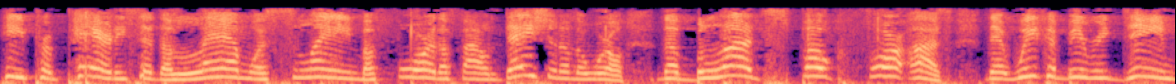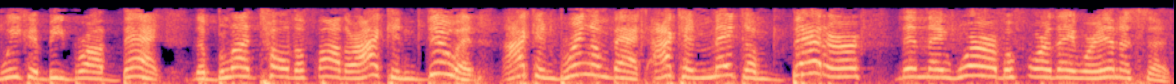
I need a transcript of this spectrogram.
He prepared. He said the lamb was slain before the foundation of the world. The blood spoke for us that we could be redeemed. We could be brought back. The blood told the Father, I can do it. I can bring them back. I can make them better than they were before they were innocent.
